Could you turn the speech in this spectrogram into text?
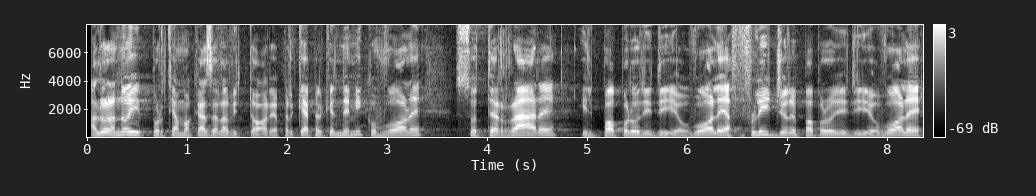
allora noi portiamo a casa la vittoria. Perché? Perché il nemico vuole sotterrare il popolo di Dio, vuole affliggere il popolo di Dio, vuole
